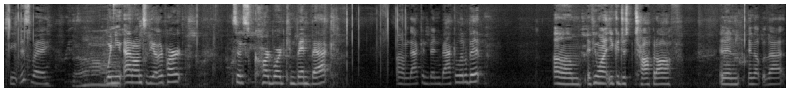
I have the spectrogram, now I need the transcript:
See, this way, when you add on to the other part, since cardboard can bend back, um, that can bend back a little bit. Um, if you want, you could just chop it off and then end up with that.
